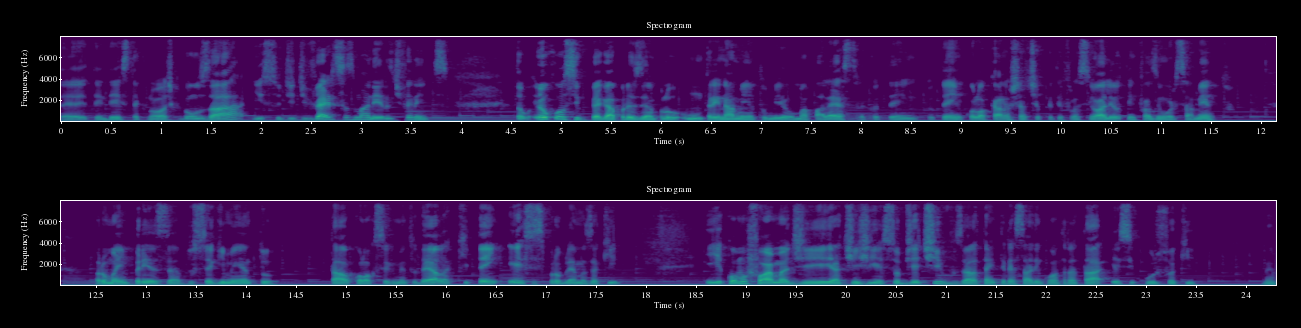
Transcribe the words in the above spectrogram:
é, tendência tecnológica, vão usar isso de diversas maneiras diferentes. Então, eu consigo pegar, por exemplo, um treinamento meu, uma palestra que eu tenho, que eu tenho colocar no chat GPT e falar assim, olha, eu tenho que fazer um orçamento para uma empresa do segmento tal, coloco o segmento dela, que tem esses problemas aqui, E como forma de atingir esses objetivos, ela está interessada em contratar esse curso aqui. Né?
